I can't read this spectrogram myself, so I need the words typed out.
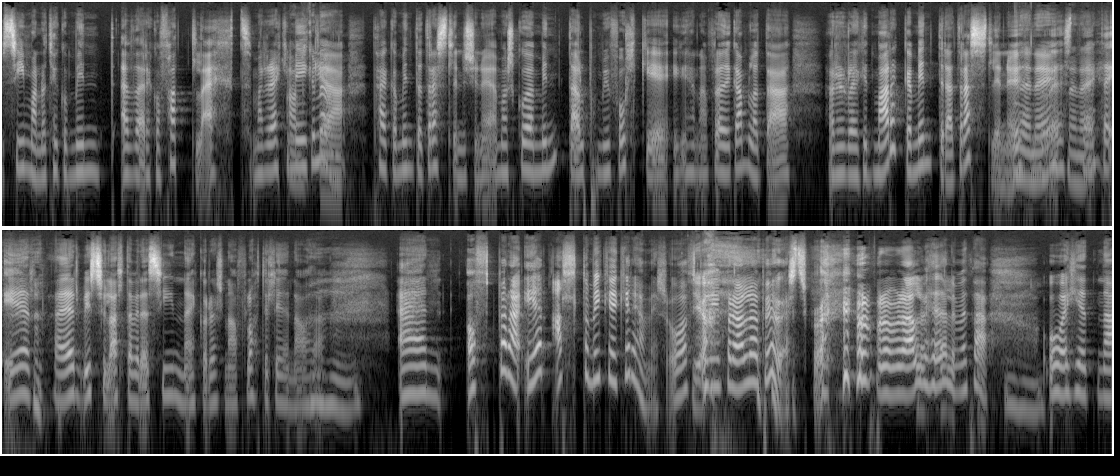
síman og tekum mynd ef það er eitthvað fallegt. Maður er ekki mikið Algjörlega. að taka mynd af dresslinu sínu. Ef maður skoða myndaalbum í fólki í- hérna frá því gamla dag það eru ekkert marga myndir af dresslinu Nei, nei, nei, þetta er, það er vissulega alltaf verið að sína en oft bara er alltaf mikið að gera hjá mér og oft Já. er ég bara alveg að bugast sko. ég var bara vera alveg heðaleg með það Mhm. og hérna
